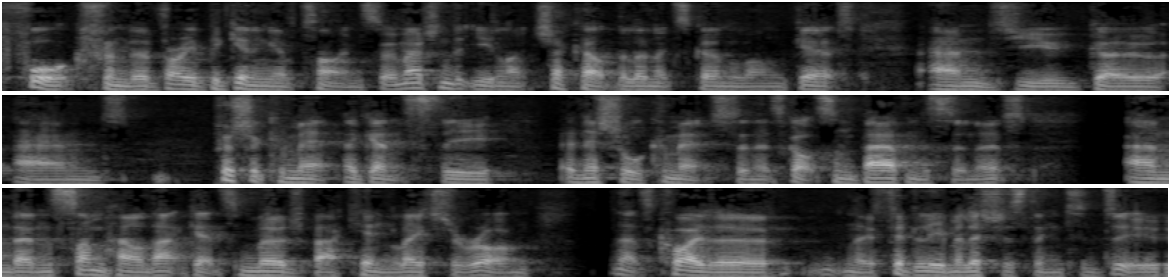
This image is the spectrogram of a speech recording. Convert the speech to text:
fork from the very beginning of time. So imagine that you like check out the Linux kernel on Git and you go and push a commit against the initial commit and it's got some badness in it, and then somehow that gets merged back in later on. That's quite a you know, fiddly, malicious thing to do.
